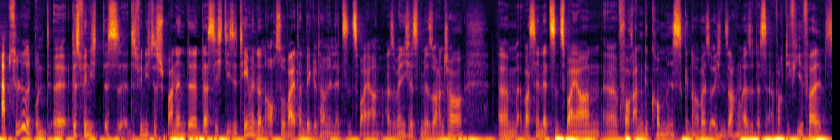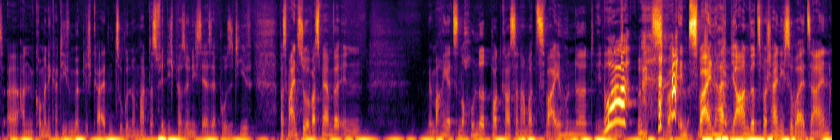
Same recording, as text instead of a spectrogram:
Absolut. Und äh, das finde ich, das, das finde ich das Spannende, dass sich diese Themen dann auch so weiterentwickelt haben in den letzten zwei Jahren. Also wenn ich es mir so anschaue, ähm, was in den letzten zwei Jahren äh, vorangekommen ist, genau bei solchen Sachen, also dass einfach die Vielfalt äh, an kommunikativen Möglichkeiten zugenommen hat, das finde ich persönlich sehr, sehr positiv. Was meinst du, was werden wir in, wir machen jetzt noch 100 Podcasts, dann haben wir 200. In, zwei, in zweieinhalb Jahren wird es wahrscheinlich soweit sein.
